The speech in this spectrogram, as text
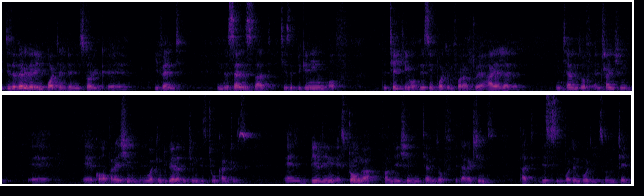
It is a very, very important and historic uh, event in the sense that it is the beginning of the taking of this important forum to a higher level in terms of entrenching uh, uh, cooperation working together between these two countries and building a stronger foundation in terms of the directions that this important body is going to take.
